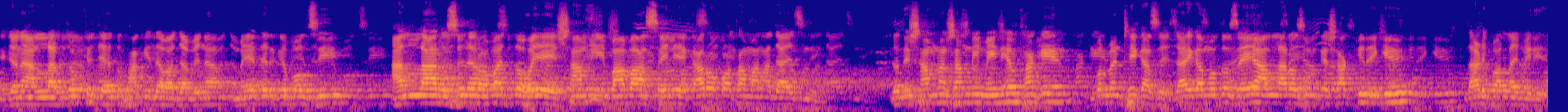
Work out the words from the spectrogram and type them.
এই আল্লাহর চোখে যেহেতু ফাঁকি দেওয়া যাবে না, মেয়েদেরকে বলছি, আল্লাহ রসুলের অবাধ্য হয়ে স্বামী, বাবা, ছেলে কারও কথা মানা যায় যদি সামনাসামনি মেনেও থাকে, বলবেন, ঠিক আছে, জায়গা মতো যে আল্লাহ রসুলকে সাক্ষী রেখে দাড়ি পাল্লায় মেরিয়ে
